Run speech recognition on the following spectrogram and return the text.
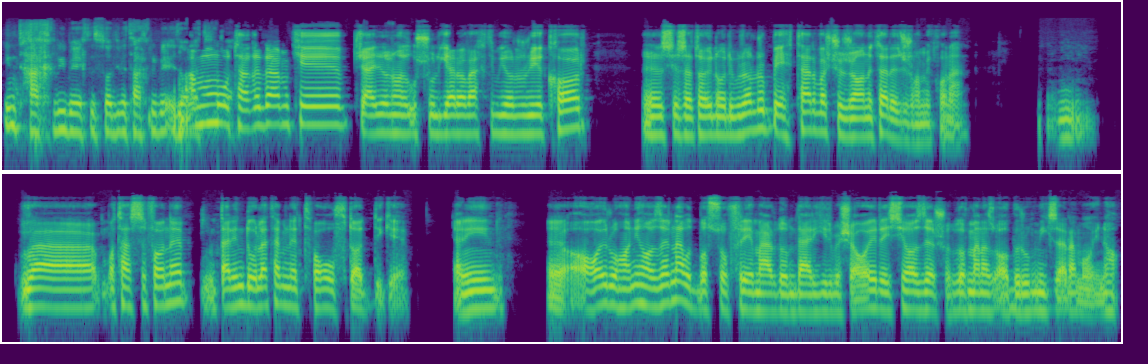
این تخریب اقتصادی و تخریب اداره اما معتقدم که جریان های اصولگرا وقتی میان روی کار سیاست های نولیبرال رو بهتر و شجاعانه تر اجرا می‌کنن. و متاسفانه در این دولت هم این اتفاق افتاد دیگه. یعنی آقای روحانی حاضر نبود با سفره مردم درگیر بشه. آقای رئیسی حاضر شد. گفت من از آبرو میگذرم و اینها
